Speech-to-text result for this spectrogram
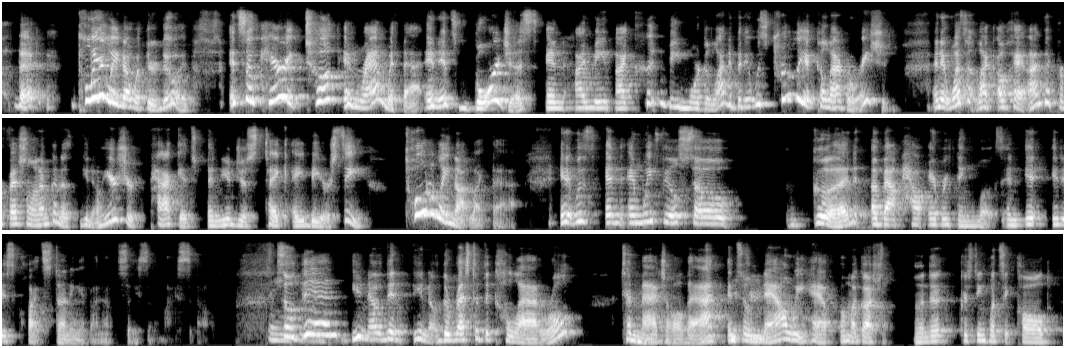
that clearly know what they're doing. And so Carrie took and ran with that. And it's gorgeous. And I mean, I couldn't be more delighted, but it was truly a collaboration. And it wasn't like, okay, I'm the professional and I'm going to, you know, here's your package and you just take A, B, or C. Totally not like that. And it was, and, and we feel so good about how everything looks. And it, it is quite stunning if I don't say so myself. Thank so you. then, you know, then, you know, the rest of the collateral to match all that. And so now we have, oh my gosh, Linda, Christine, what's it called?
